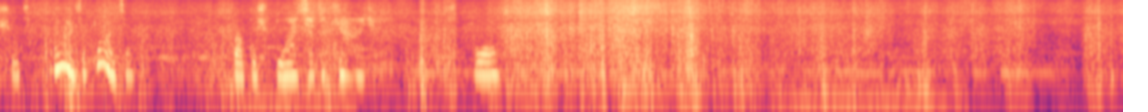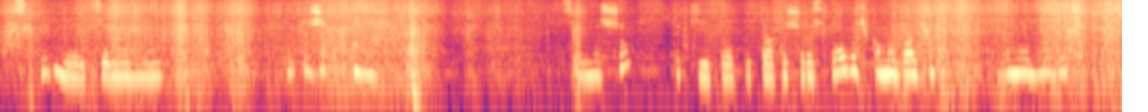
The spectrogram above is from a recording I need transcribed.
Що це? А ні, це плаття. Також плаття таке. геть. О. Спідниця мене. Тут уже. Це в нас що? Такі топи. Також ростовочками бачу. Вони будуть.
